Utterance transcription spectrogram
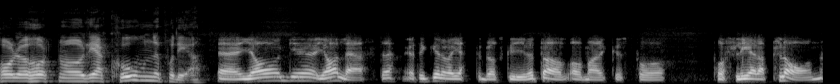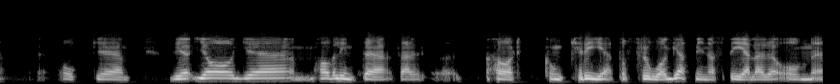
har du hört några reaktioner på det? Eh, jag, eh, jag har läst det. Jag tycker det var jättebra skrivet av, av Marcus på, på flera plan. Och eh, jag eh, har väl inte här, hört konkret och frågat mina spelare om,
